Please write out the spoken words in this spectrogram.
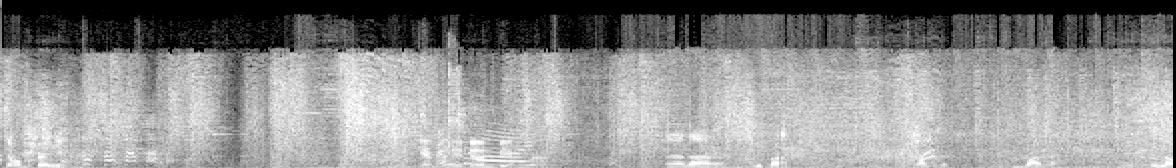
แต่ผมช่วยยิงแกไม่ได้เดินเบี่ยงมาน่าได้แล้วหรือเปล่าวัดเลยผมวัดอะ ที่รอ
